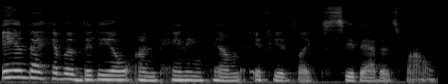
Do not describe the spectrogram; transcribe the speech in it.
And I have a video on painting him if you'd like to see that as well.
